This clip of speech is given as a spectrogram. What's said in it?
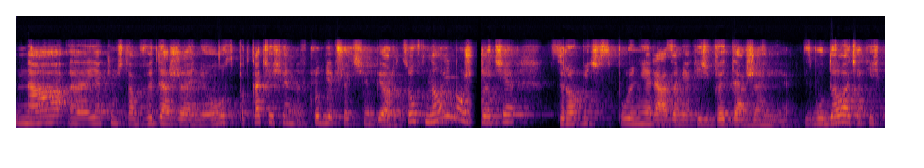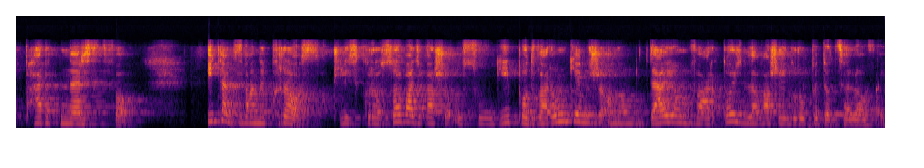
na e, jakimś tam wydarzeniu, spotkacie się w klubie przedsiębiorców, no i możecie zrobić wspólnie razem jakieś wydarzenie, zbudować jakieś partnerstwo. I tak zwany cross, czyli skrosować Wasze usługi pod warunkiem, że one dają wartość dla Waszej grupy docelowej.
